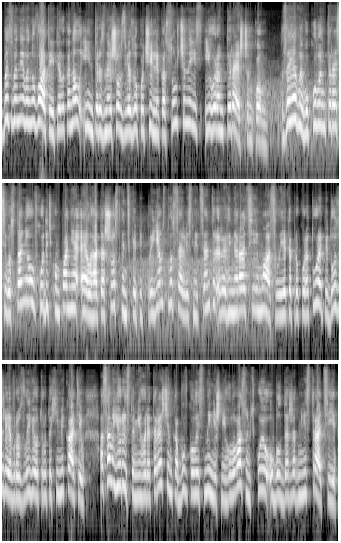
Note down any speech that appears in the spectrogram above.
Без вини винуватий телеканал Інтер знайшов зв'язок очільника Сумщини із Ігорем Терещенком. Заявив, у коло інтересів останнього входить компанія Елга та шосткинське підприємство Сервісний центр регенерації масел, яке прокуратура підозрює в розливі отрутохімікатів. А саме юристом Ігоря Терещенка був колись нинішній голова Сумської облдержадміністрації.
